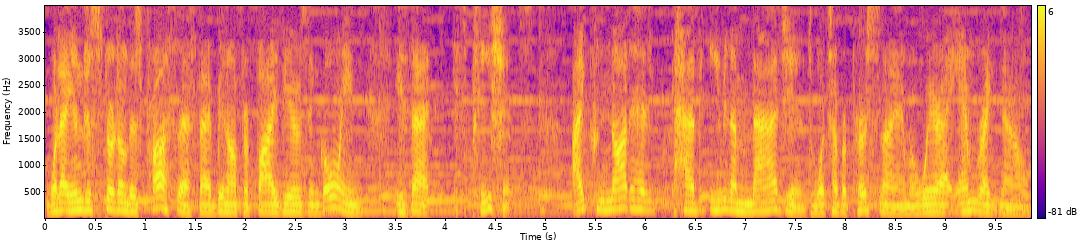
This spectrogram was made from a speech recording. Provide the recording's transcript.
What I understood on this process that I've been on for five years and going is that it's patience. I could not have, have even imagined what type of person I am or where I am right now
